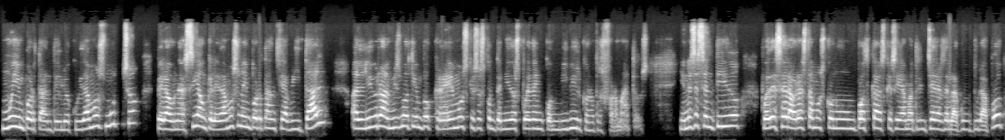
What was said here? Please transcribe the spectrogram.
muy importante y lo cuidamos mucho, pero aún así, aunque le damos una importancia vital al libro, al mismo tiempo creemos que esos contenidos pueden convivir con otros formatos. Y en ese sentido, puede ser, ahora estamos con un podcast que se llama Trincheras de la Cultura Pop,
